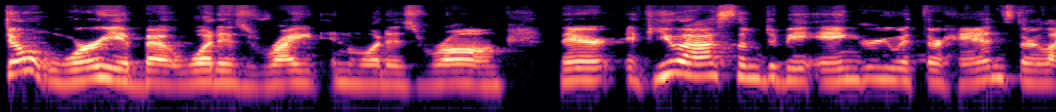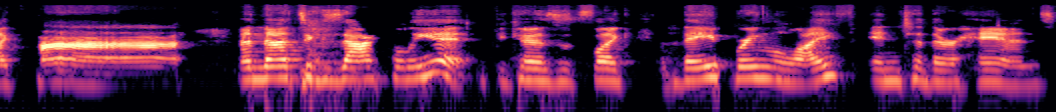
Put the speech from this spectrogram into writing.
don't worry about what is right and what is wrong. They're if you ask them to be angry with their hands, they're like. And that's exactly it because it's like they bring life into their hands.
